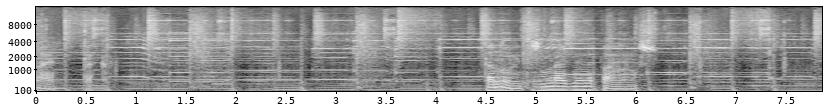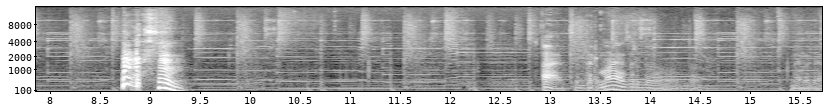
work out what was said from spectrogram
знаю. Так. Та ну, він ж навіть не наповнений. Ну а, ти дарма я зробив, ну, не буде.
